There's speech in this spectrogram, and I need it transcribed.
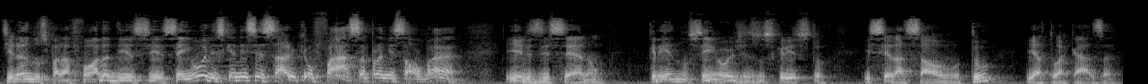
Tirando-os para fora, disse: Senhores, que é necessário que eu faça para me salvar? E eles disseram: Crê no Senhor Jesus Cristo e serás salvo tu e a tua casa.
